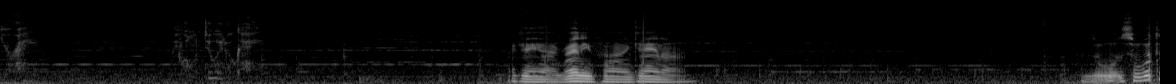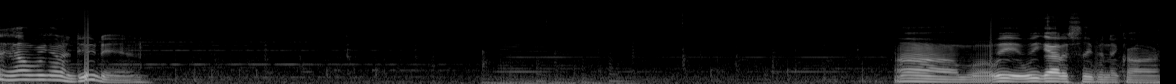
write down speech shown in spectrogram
You're right. We won't do it, okay? I can't have any fun, can I? So what- So what the hell are we gonna do then? Oh boy, we we gotta sleep in the car.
